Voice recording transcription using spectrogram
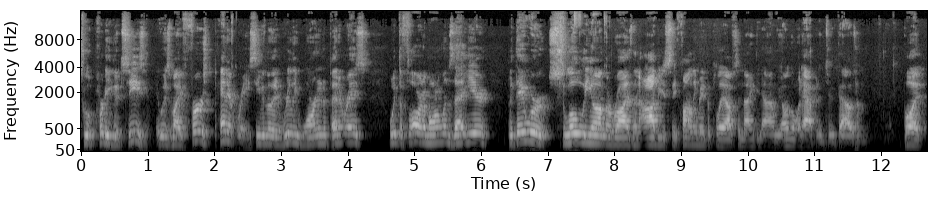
to a pretty good season. It was my first pennant race, even though they really weren't in a pennant race with the Florida Marlins that year. But they were slowly on the rise, and obviously finally made the playoffs in '99. We all know what happened in 2000, but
